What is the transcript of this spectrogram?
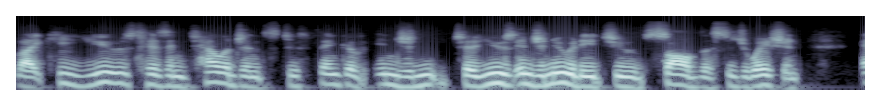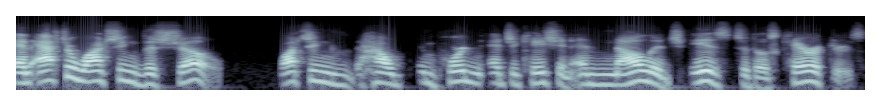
like he used his intelligence to think of ingen- to use ingenuity to solve the situation. And after watching the show watching how important education and knowledge is to those characters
